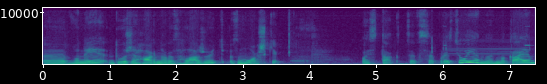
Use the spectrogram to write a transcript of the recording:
е, вони дуже гарно розглажують зморшки. Ось так це все працює, ми вмикаємо.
